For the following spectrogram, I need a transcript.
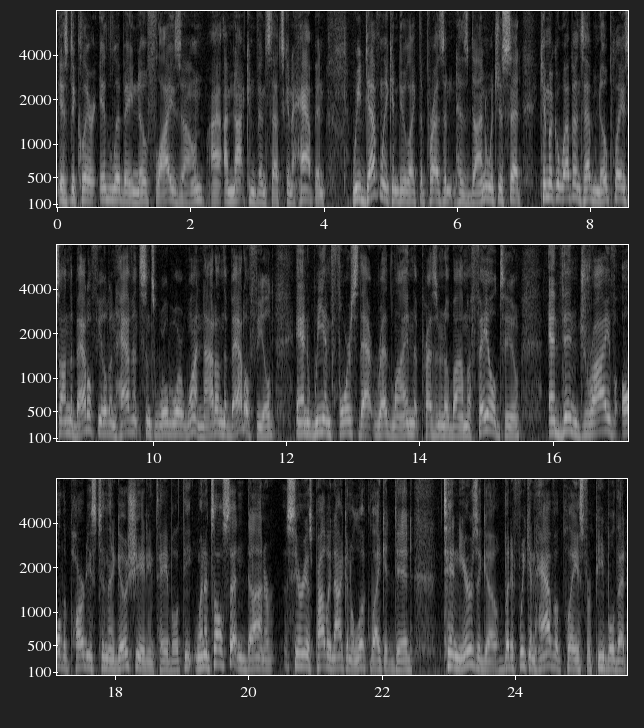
is declare Idlib a no-fly zone. I, am not convinced that's going to happen. We definitely can do like the president has done, which is said chemical weapons have no place on the battlefield and haven't since World War I, not on the battlefield. And we enforce that red line that President Obama failed to and then drive all the parties to the negotiating table. The, when it's all said and done, Syria is probably not going to look like it did 10 years ago. But if we can have a place for people that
